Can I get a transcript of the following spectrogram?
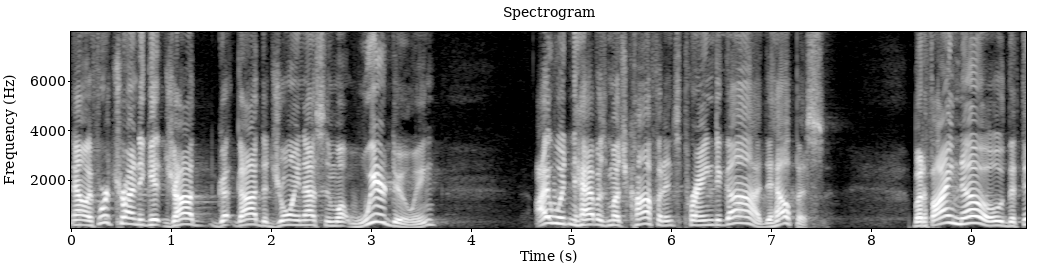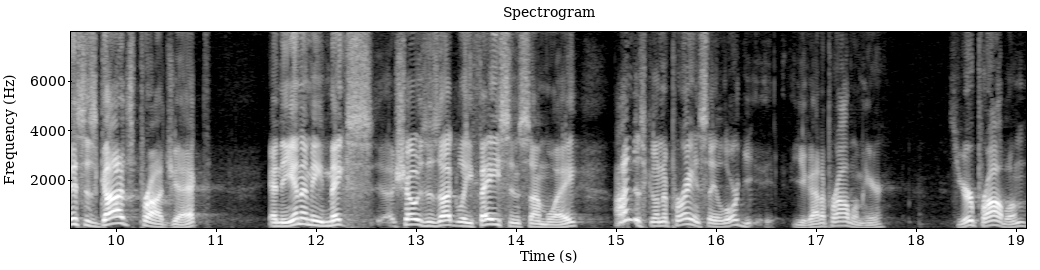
Now, if we're trying to get God to join us in what we're doing, I wouldn't have as much confidence praying to God to help us. But if I know that this is God's project and the enemy makes shows his ugly face in some way, I'm just going to pray and say, Lord, you, you got a problem here. It's your problem.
